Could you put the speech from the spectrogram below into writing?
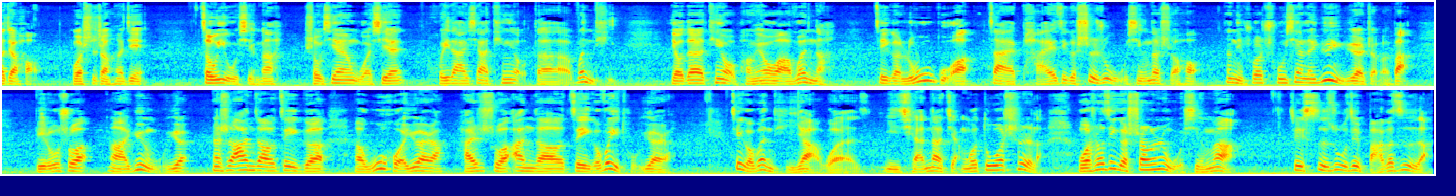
大家好，我是张鹤剑。周易五行啊，首先我先回答一下听友的问题。有的听友朋友啊问呐，这个如果在排这个四柱五行的时候，那你说出现了闰月怎么办？比如说啊，闰五月，那是按照这个呃午火月啊，还是说按照这个未土月啊？这个问题呀，我以前呢讲过多次了。我说这个生日五行啊，这四柱这八个字啊。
